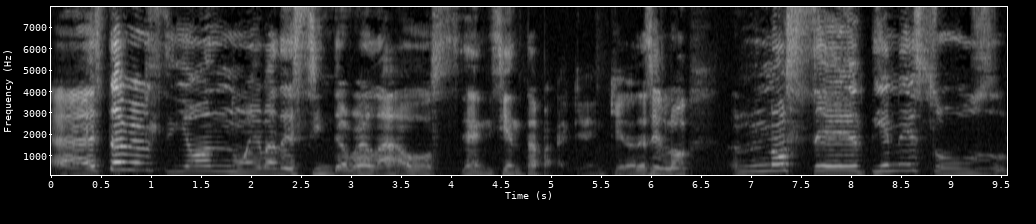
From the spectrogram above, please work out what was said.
Eh, esta versión nueva de Cinderella o Cenicienta, para quien quiera decirlo, no sé, tiene sus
